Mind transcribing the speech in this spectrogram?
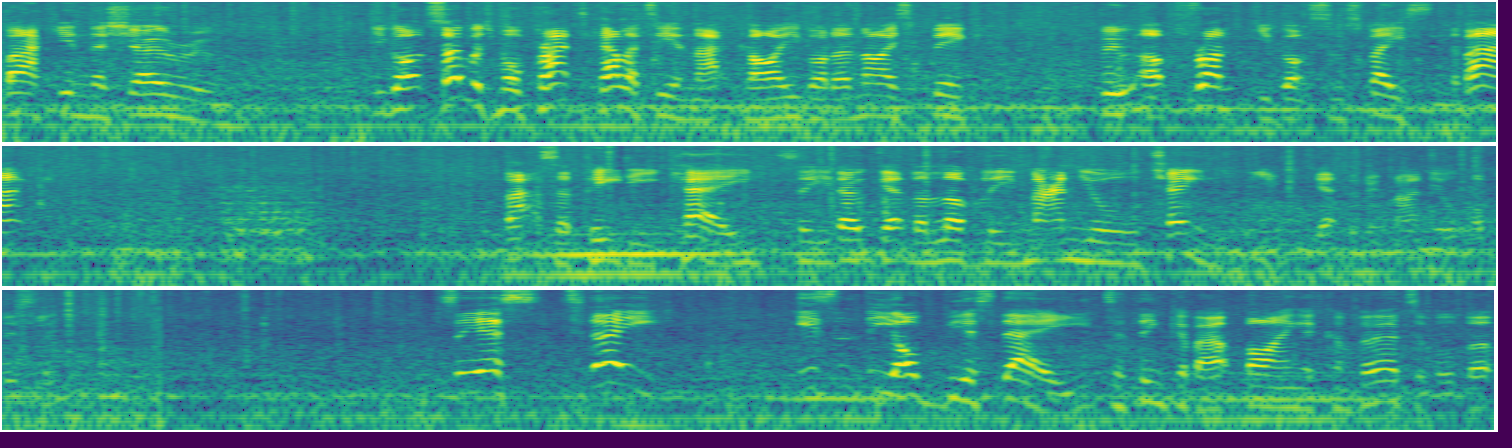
back in the showroom. You've got so much more practicality in that car. You've got a nice big boot up front. You've got some space in the back. That's a PDK, so you don't get the lovely manual change. You can get them in manual, obviously. So yes, today isn't the obvious day to think about buying a convertible, but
